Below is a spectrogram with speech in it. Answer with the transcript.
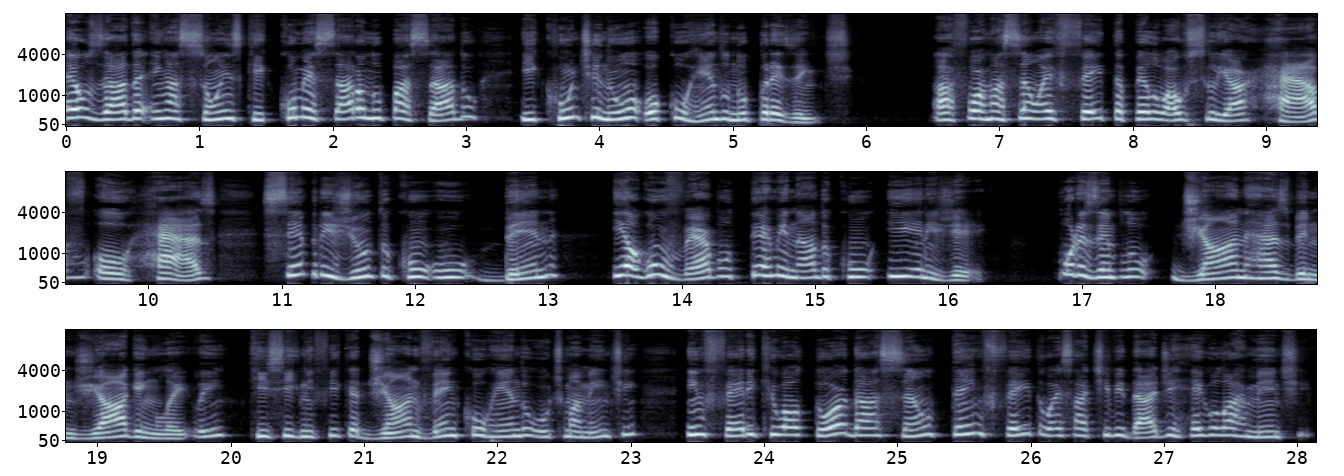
é usada em ações que começaram no passado e continuam ocorrendo no presente. A formação é feita pelo auxiliar have ou has, sempre junto com o been e algum verbo terminado com ing. Por exemplo, John has been jogging lately, que significa John vem correndo ultimamente infere que o autor da ação tem feito essa atividade regularmente,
